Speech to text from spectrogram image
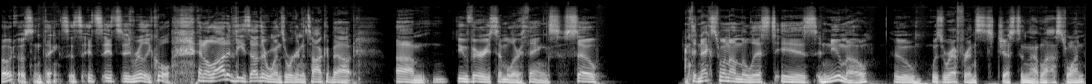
photos and things. It's it's it's really cool. And a lot of these other ones we're going to talk about um, do very similar things. So the next one on the list is Numo, who was referenced just in that last one.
